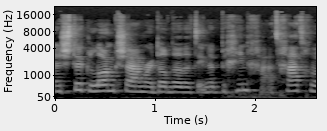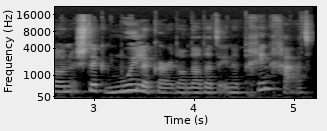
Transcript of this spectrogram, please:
een stuk langzamer dan dat het in het begin gaat. Gaat gewoon een stuk moeilijker dan dat het in het begin gaat.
